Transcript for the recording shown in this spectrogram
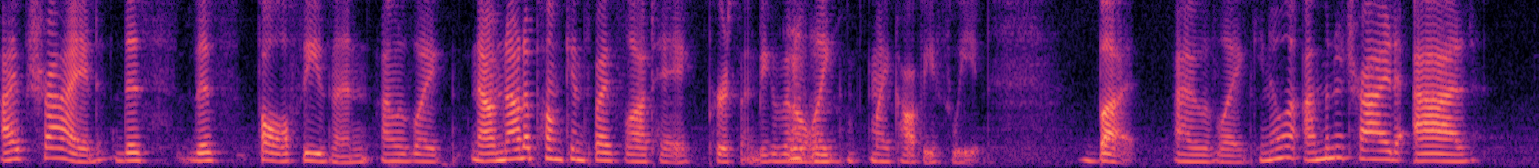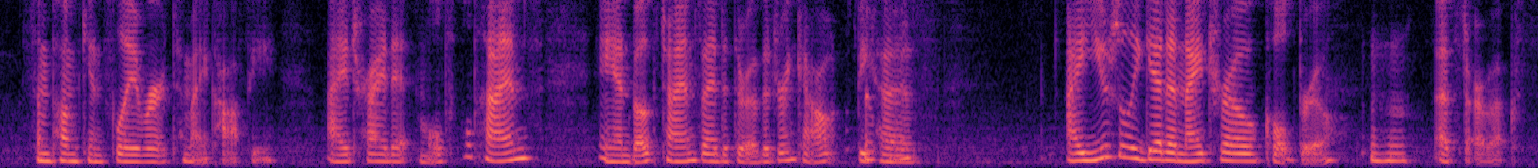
I've tried this this fall season. I was like, now I'm not a pumpkin spice latte person because I don't like my coffee sweet. But I was like, you know what? I'm going to try to add some pumpkin flavor to my coffee. I tried it multiple times and both times I had to throw the drink out because I usually get a nitro cold brew mm-hmm. at Starbucks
